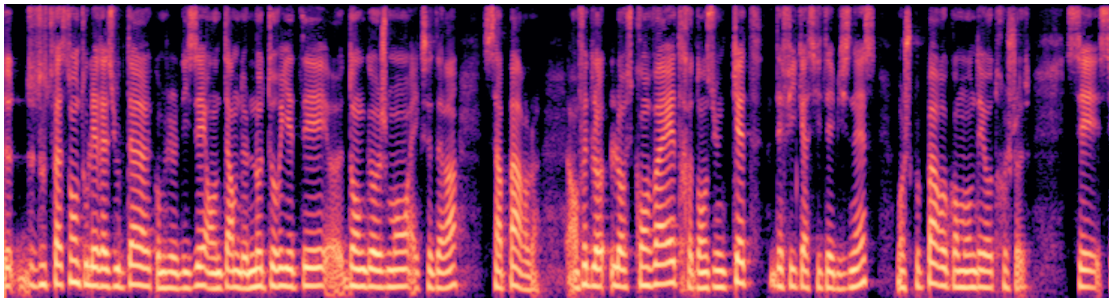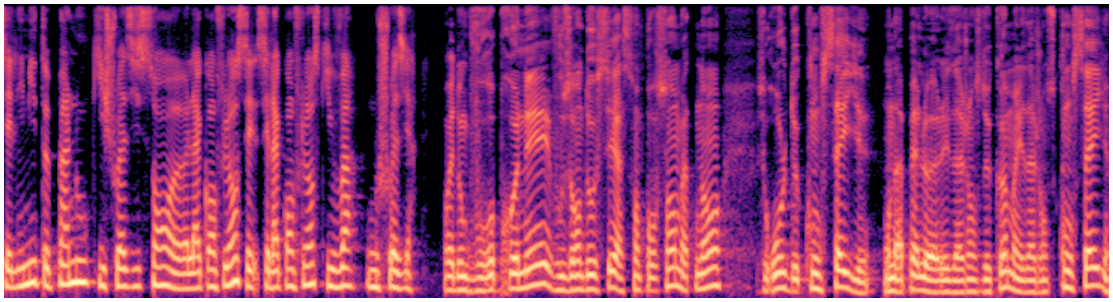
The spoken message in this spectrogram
euh, de, toute façon, tous les résultats, comme je le disais, en termes de notoriété, euh, d'engagement, etc., ça parle. En fait, lorsqu'on va être dans une quête d'efficacité business, moi, je peux pas recommander autre chose. C'est, limite pas nous qui choisissons la confluence, c'est la confluence qui va nous choisir. Ouais, donc vous reprenez, vous endossez à 100% maintenant ce rôle de conseil. On appelle euh, les agences de com, hein, les agences conseil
